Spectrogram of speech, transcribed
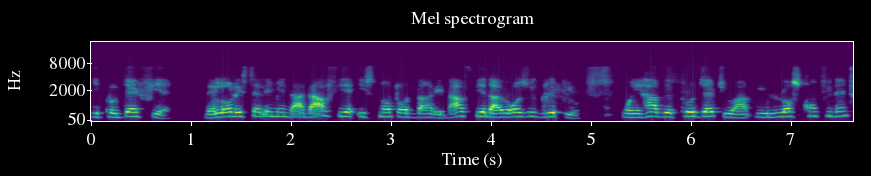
It project fear. The Lord is telling me that that fear is not ordinary. That fear that will also grip you. When you have a project, you are you lost confidence.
